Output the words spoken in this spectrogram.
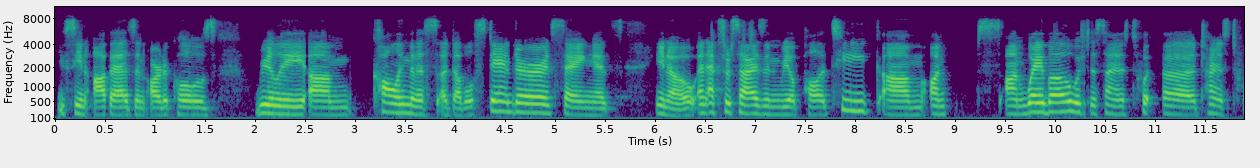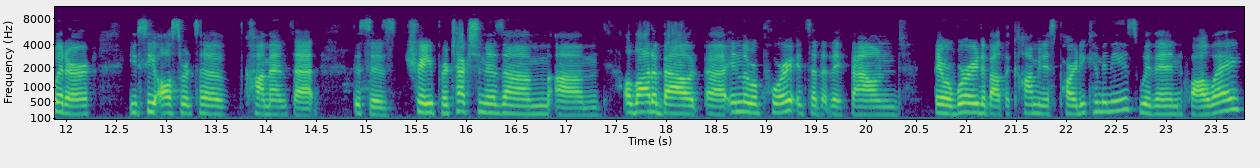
you've seen op eds and articles really um, calling this a double standard, saying it's you know an exercise in realpolitik. Um, on on Weibo, which is China's, twi- uh, China's Twitter, you see all sorts of comments that this is trade protectionism. Um, a lot about uh, in the report, it said that they found they were worried about the Communist Party committees within Huawei.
